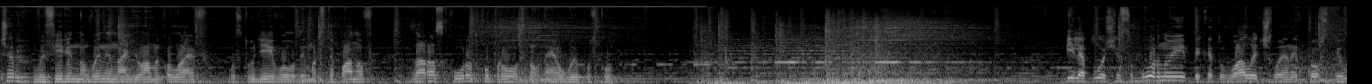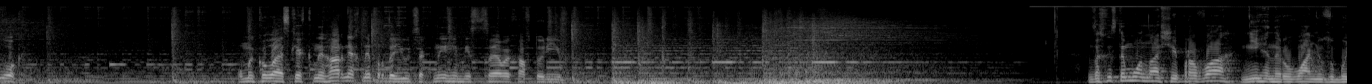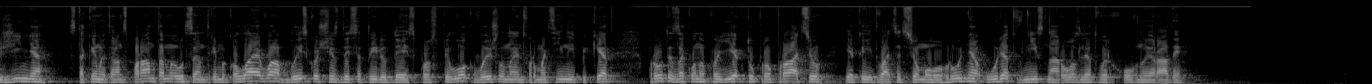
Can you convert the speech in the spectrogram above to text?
вечір. В ефірі новини на ЮА Миколаїв. У студії Володимир Степанов. Зараз коротко про основне у випуску. Біля площі Соборної пікетували члени профспілок. У миколаївських книгарнях не продаються книги місцевих авторів. Захистимо наші права, ні генеруванню зубожіння. З такими транспарантами у центрі Миколаєва близько 60 людей з профспілок вийшли на інформаційний пікет проти законопроєкту про працю, який 27 грудня уряд вніс на розгляд Верховної Ради.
